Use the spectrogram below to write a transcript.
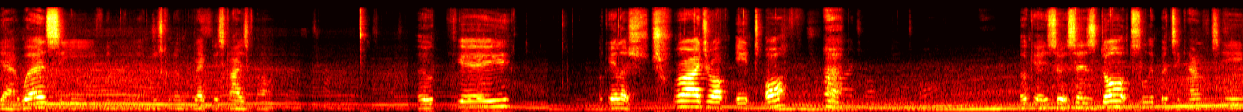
yeah, where's the I'm just gonna wreck this guy's car. Okay. Okay, let's try drop it off. Okay, so it says dot Liberty County,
